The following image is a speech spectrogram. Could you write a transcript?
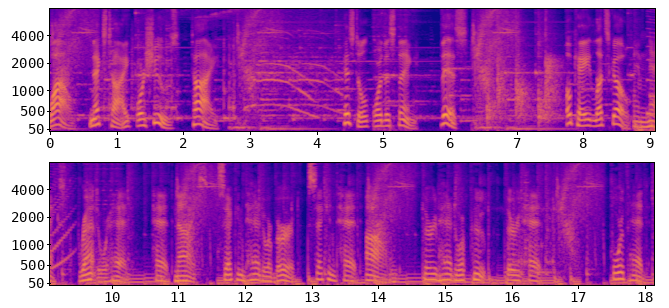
Wow. Next tie or shoes? Tie. Pistol or this thing? This. Okay, let's go. I am next. Rat or head? Head. Nice. Second head or bird? Second head. Eye. Third head or poop? Third head. Fourth head.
